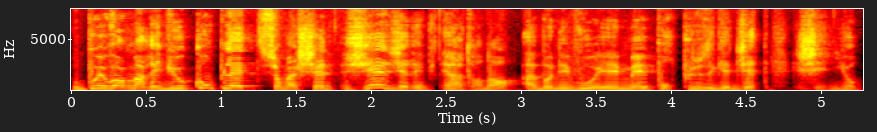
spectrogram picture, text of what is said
Vous pouvez voir ma review complète sur ma chaîne GLG Review. Et en attendant, abonnez-vous et aimez pour plus de gadgets géniaux.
